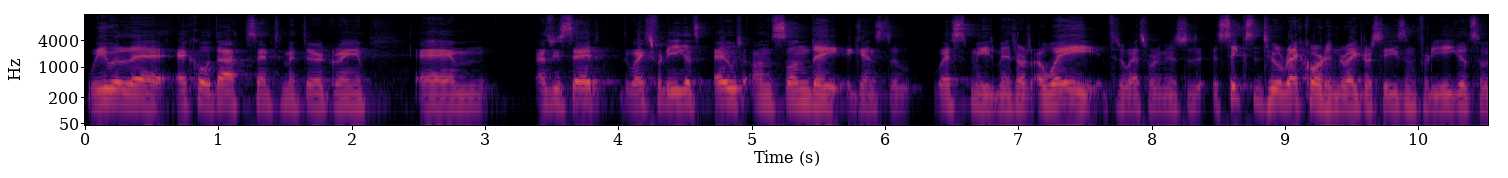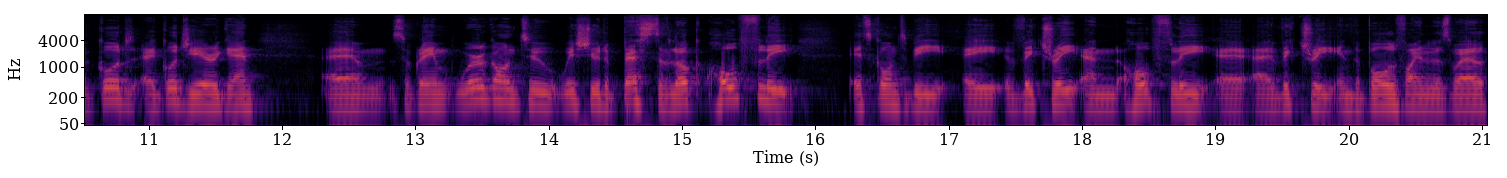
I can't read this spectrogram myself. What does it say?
we will uh, echo that sentiment there, Graham. Um, as we said, the Wexford Eagles out on Sunday against the Westmeath Minotaurs, away to the Westmeath Minotaurs. A six and two record in the regular season for the Eagles, so a good a good year again. Um, so Graham, we're going to wish you the best of luck. Hopefully, it's going to be a victory and hopefully a, a victory in the bowl final as well.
